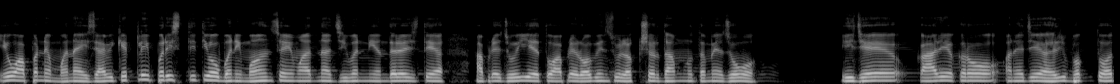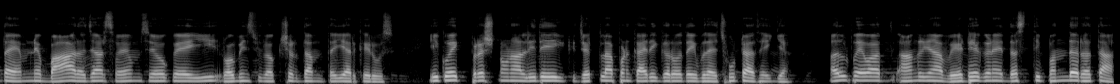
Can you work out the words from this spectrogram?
એવું આપણને મનાય છે. આવી કેટલી પરિસ્થિતિઓ બની. મહંત સ્વામી જીવનની અંદર જ તે આપણે જોઈએ તો આપણે રોબિન્સવિલ અક્ષરધામનું તમે જોવો એ જે કાર્યકરો અને જે હરિભક્તો હતા, એમને બાર હજાર સ્વયંસેવકોએ એ રોબિન્સવિલ અક્ષરધામ તૈયાર કર્યું છે. એ કોઈક પ્રશ્નોના લીધે જેટલા પણ કારીગરો હતા એ બધા છૂટા થઈ ગયા. અલ્પ એવા આંગળીના વેઢે ગણે દસથી પંદર હતા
